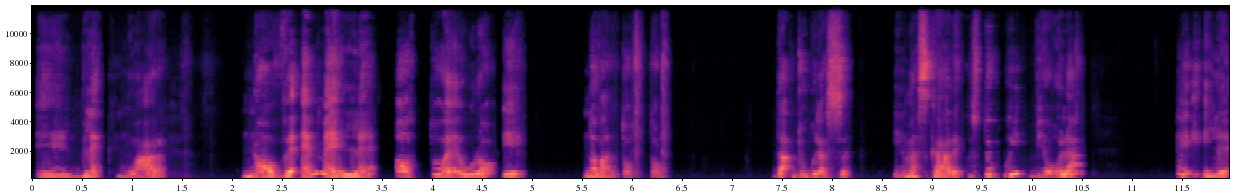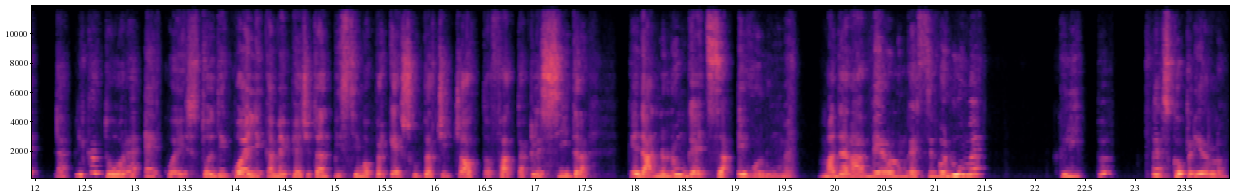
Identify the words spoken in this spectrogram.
È il Black Noir, 9 ml, 8,98 euro da Douglas. Il mascara è questo qui, viola, e l'applicatore è questo, di quelli che a me piace tantissimo perché è super cicciotto, fatto a clessidra, che danno lunghezza e volume. Ma darà vero lunghezza e volume? Clip per scoprirlo.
